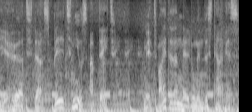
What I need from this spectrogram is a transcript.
Ihr hört das Bild News Update mit weiteren Meldungen des Tages.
